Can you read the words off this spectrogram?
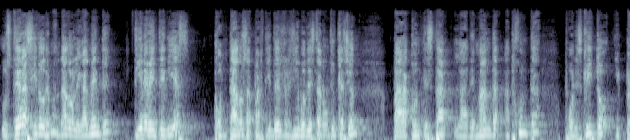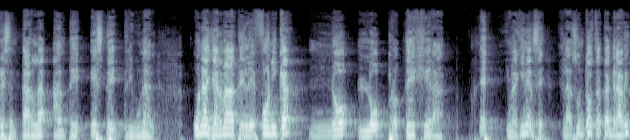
Usted ha sido demandado legalmente, tiene 20 días contados a partir del recibo de esta notificación para contestar la demanda adjunta por escrito y presentarla ante este tribunal. Una llamada telefónica no lo protegerá. imagínense, el asunto está tan grave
